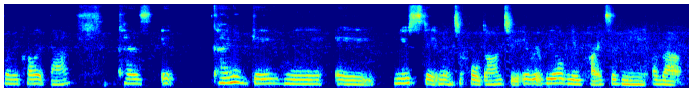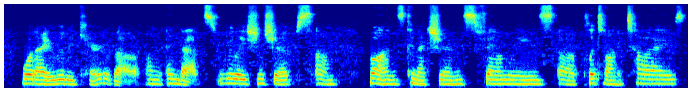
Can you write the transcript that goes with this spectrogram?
let me call it that, because it kind of gave me a new statement to hold on to. It revealed new parts of me about what I really cared about, um, and that's relationships, um, bonds, connections, families, uh, platonic ties,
